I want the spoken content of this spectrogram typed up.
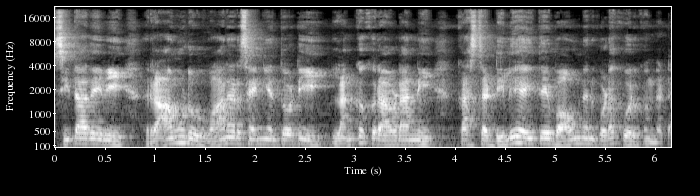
సీతాదేవి రాముడు వానర సైన్యంతో లంకకు రావడాన్ని కాస్త డిలే అయితే బాగుందని కూడా కోరుకుందట.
